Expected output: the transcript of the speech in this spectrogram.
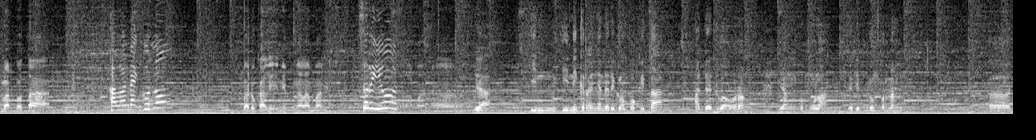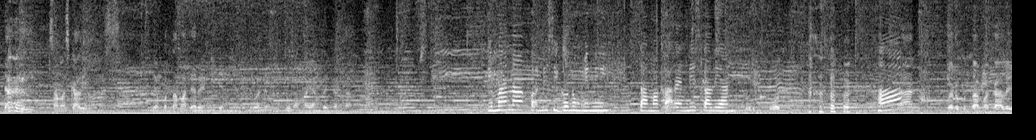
Keluar kota Kalau naik gunung? baru kali ini pengalaman. Serius? pengalaman. Ya, in- ini kerennya dari kelompok kita ada dua orang yang pemula, jadi belum pernah eh, daki sama sekali. Yang pertama ada Randy dan yang kedua ada Ucup. sama yang pegang Gimana kondisi gunung ini? sama Kak Randy sekalian? Buat Hah? baru pertama kali.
